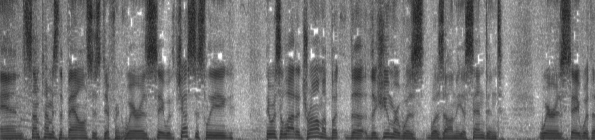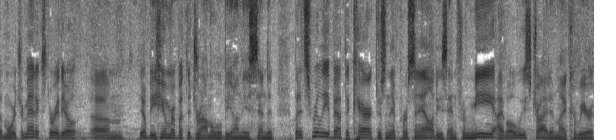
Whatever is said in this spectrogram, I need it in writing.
And sometimes the balance is different. Whereas, say, with Justice League, there was a lot of drama, but the the humor was was on the ascendant. Whereas, say, with a more dramatic story, there'll um, there'll be humor, but the drama will be on the ascendant. But it's really about the characters and their personalities. And for me, I've always tried in my career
